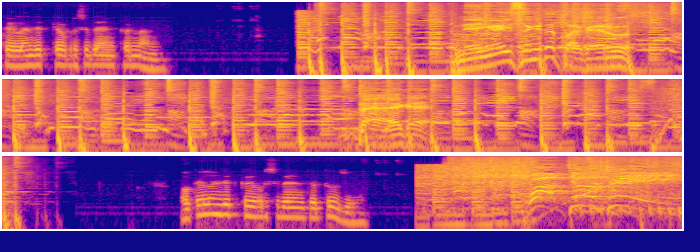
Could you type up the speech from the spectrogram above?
Oke, lanjut ke presiden yang ke-6. Sengita pagaru. Baga. Oke, lanjut ke presiden yang ke-7. One, two, three.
